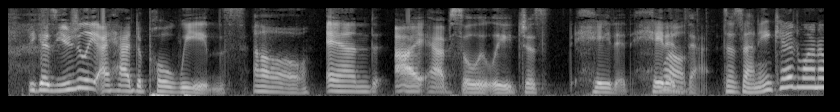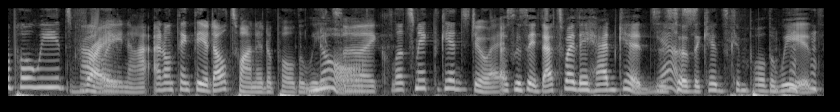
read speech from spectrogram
because usually I had to pull weeds. oh, And I absolutely just hated, hated well, that. Does any kid want to pull weeds? Probably Right. not. I don't think the adults wanted to pull the weeds. No. So like, let's make the kids do it I was gonna say that's why they had kids, is so the kids can pull the weeds.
